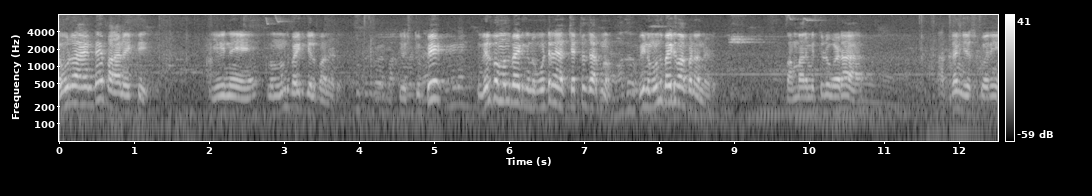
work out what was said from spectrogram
ఎవరు రాయంటే పలానా వ్యక్తి. ఈయన నువ్వు ముందు బయటికి వెళ్ళిపోన్నాడు స్టూపిడ్ నువ్వు వెళ్ళిపో ముందు బయటికి. నువ్వు ఉంటే నేను చర్చలు జరపను. వీడిని ముందు బయటకు పంపాడు అన్నాడు. మన మిత్రుడు కూడా అర్థం చేసుకొని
